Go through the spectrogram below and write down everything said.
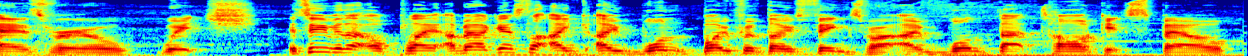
Ezreal, which it's either that or play. I mean, I guess like I, I want both of those things, right? I want that target spell.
